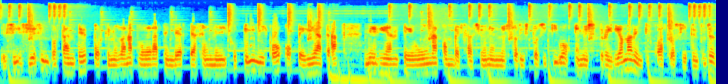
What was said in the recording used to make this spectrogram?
eh, sí, sí es importante porque nos van a poder atender ya sea un médico clínico o pediatra mediante una conversación en nuestro dispositivo, en nuestro idioma 24-7. Entonces,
